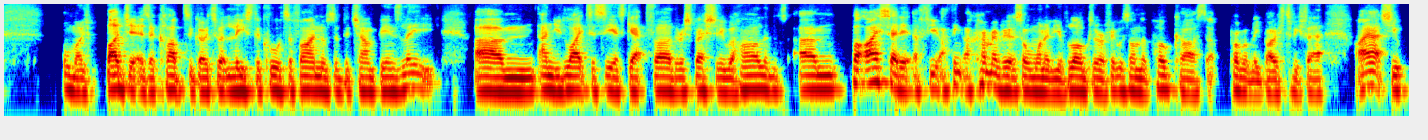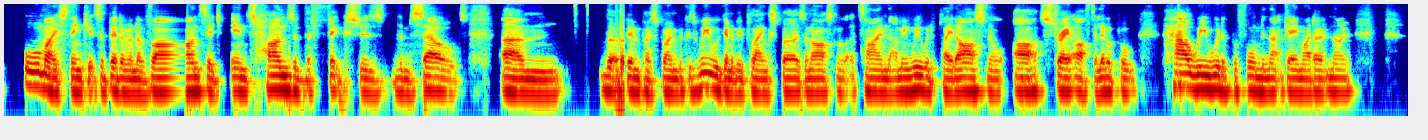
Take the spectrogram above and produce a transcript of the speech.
almost budget as a club to go to at least the quarterfinals of the Champions League. Um, and you'd like to see us get further, especially with Haaland. Um, but I said it a few, I think I can't remember if it was on one of your vlogs or if it was on the podcast, uh, probably both to be fair. I actually almost think it's a bit of an advantage in terms of the fixtures themselves. Um, that have been postponed because we were going to be playing Spurs and Arsenal at a time. I mean, we would have played Arsenal uh, straight after Liverpool. How we would have performed in that game, I don't know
